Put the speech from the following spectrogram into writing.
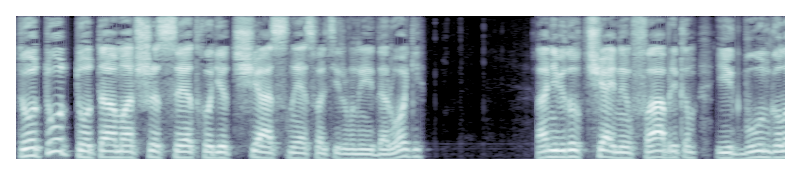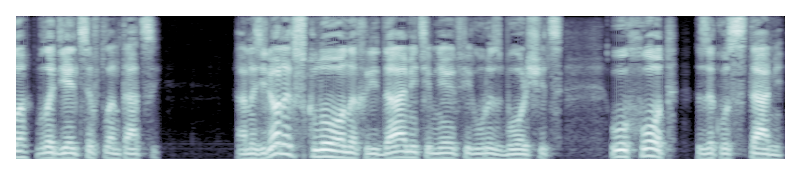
То тут, то там от шоссе отходят частные асфальтированные дороги, они ведут к чайным фабрикам и к бунгало владельцев плантаций. А на зеленых склонах рядами темнеют фигуры сборщиц. Уход за кустами,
